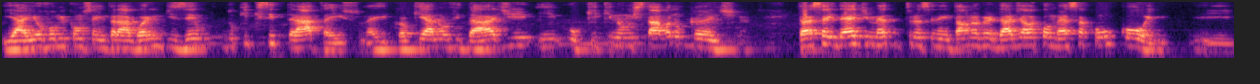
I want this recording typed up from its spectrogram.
E aí eu vou me concentrar agora em dizer do que, que se trata isso, né? E qual que é a novidade e o que, que não estava no Kant. Né? Então, essa ideia de método transcendental, na verdade, ela começa com o Cohen. E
